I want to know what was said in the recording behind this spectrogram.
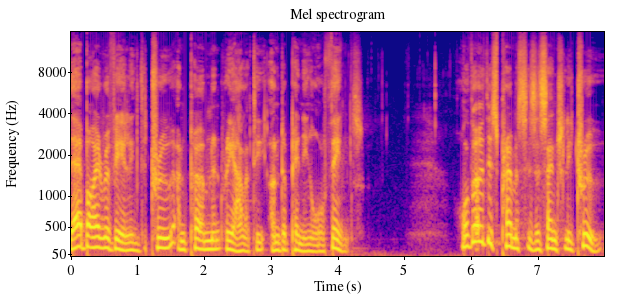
thereby revealing the true and permanent reality underpinning all things. Although this premise is essentially true,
